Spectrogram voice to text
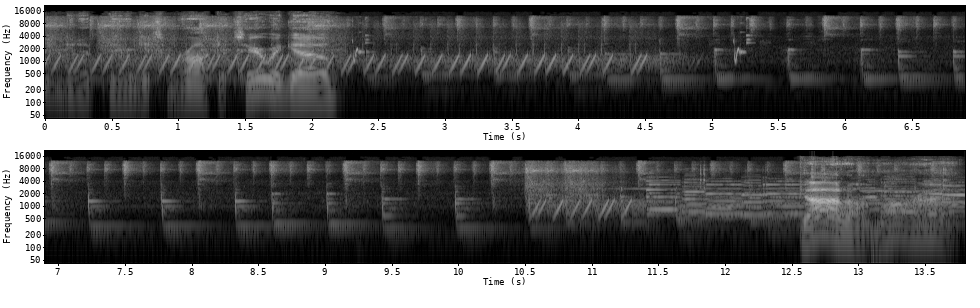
Get up there and get some rockets. Here we go. Got him. All right.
